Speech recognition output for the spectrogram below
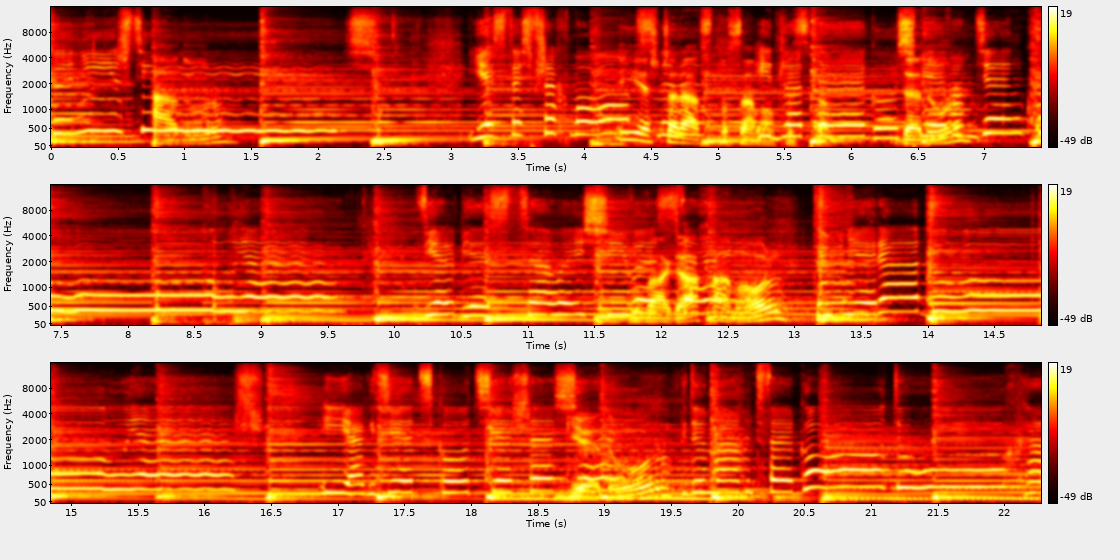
czynisz dziś. A-dur. Jesteś wszechmocny I jeszcze raz to samo i wszystko. dlatego śpiewam dziękuję. Wielbię z całej siły Uwaga, swej. hamol. Ty mnie radujesz i jak dziecko cieszę się, G-dur. gdy mam Twego ducha.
